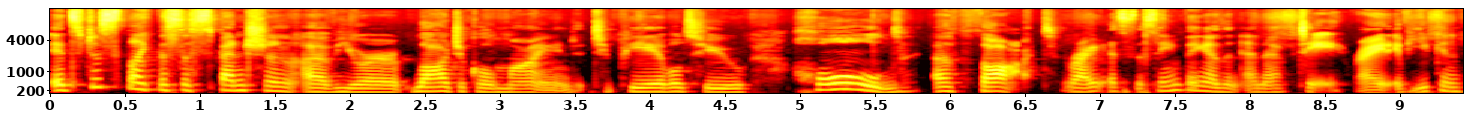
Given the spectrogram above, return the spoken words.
It's just like the suspension of your logical mind to be able to hold a thought, right? It's the same thing as an NFT, right? If you can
